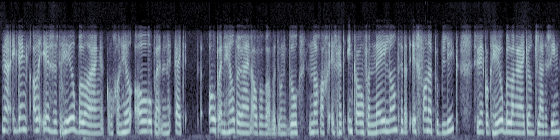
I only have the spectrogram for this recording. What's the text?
Nou, ik denk allereerst is het heel belangrijk om gewoon heel open. En kijk, open en helder zijn over wat we doen. Ik bedoel, de nachtwacht is het inkomen van Nederland. Hè, dat is van het publiek. Dus ik denk ook heel belangrijk om te laten zien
